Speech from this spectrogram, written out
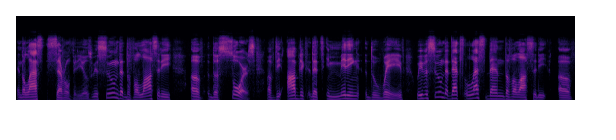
in the last several videos, we assumed that the velocity of the source, of the object that's emitting the wave, we've assumed that that's less than the velocity of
